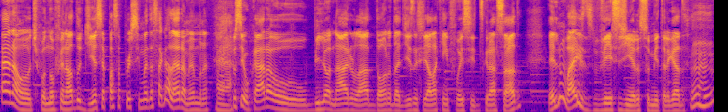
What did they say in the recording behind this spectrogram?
É, não, tipo, no final do dia você passa por cima dessa galera mesmo, né? É. Tipo assim, o cara, o bilionário lá, dono da Disney, seja lá quem foi esse desgraçado, ele não vai ver esse dinheiro sumir, tá ligado? Uhum.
